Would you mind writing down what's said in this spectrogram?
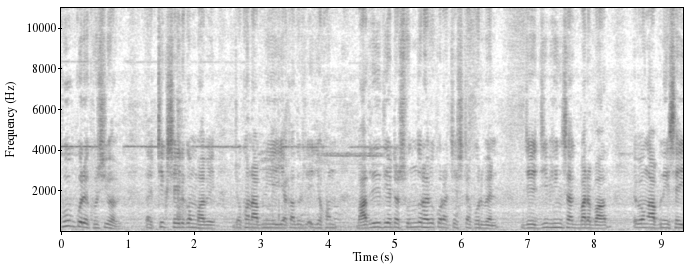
খুব করে খুশি হবে। তাই ঠিক সেই রকমভাবে যখন আপনি এই একাদশী, এই যখন ভাদ্রদ্বিতীয়টা সুন্দরভাবে করার চেষ্টা করবেন, যে জীব হিংসা একবার বাদ এবং আপনি সেই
